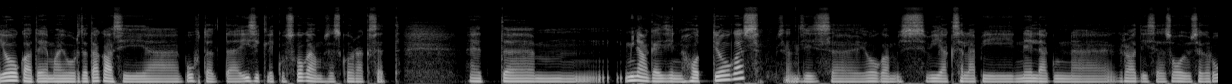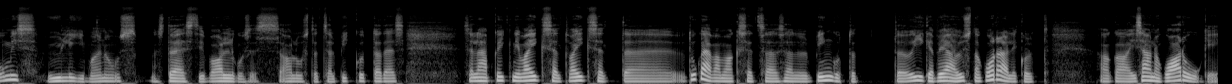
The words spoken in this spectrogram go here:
jooga teema juurde tagasi äh, puhtalt äh, isiklikust kogemusest korraks, et et ähm, mina käisin hot joogas, see on mhm. siis äh, jooga, mis viiakse läbi neljakümne kraadise soojusega ruumis, ülimõnus, noh tõesti alguses alustad seal pikutades, see läheb kõik nii vaikselt, vaikselt äh, tugevamaks, et sa seal pingutad õige pea üsna korralikult aga ei saa nagu arugi,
